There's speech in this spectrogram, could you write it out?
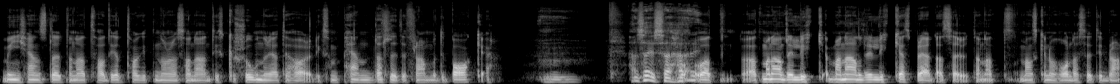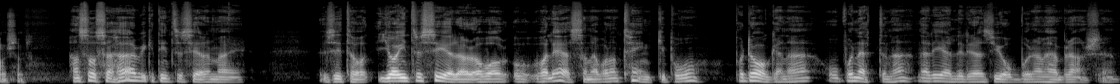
min känsla utan att ha deltagit i några sådana diskussioner är att det har liksom pendlat lite fram och tillbaka. Mm. Han säger så här. Och att, att man, aldrig lyck, man aldrig lyckas bredda sig utan att man ska nog hålla sig till branschen. Han sa så här, vilket intresserar mig. Citat. Jag är intresserad av vad, vad läsarna, vad de tänker på på dagarna och på nätterna när det gäller deras jobb och den här branschen.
